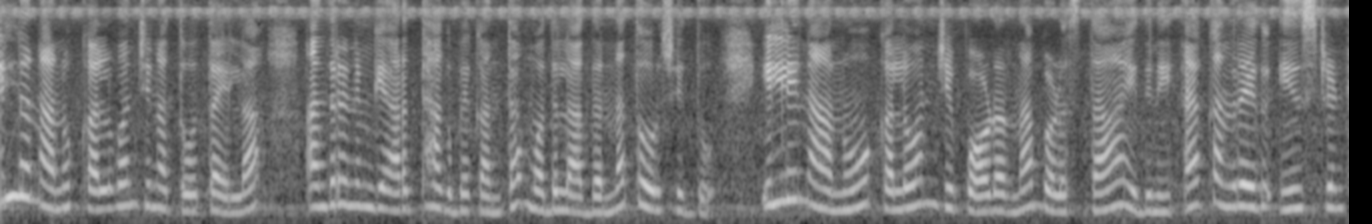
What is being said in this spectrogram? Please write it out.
ಇಲ್ಲಿ, ನಾನು ಕಲ್ವಂಜಿನ ತೋತಾ ಇಲ್ಲ. ಅಂದರೆ ನಿಮಗೆ ಅರ್ಥ ಆಗಬೇಕಂತ ಮೊದಲು ಅದನ್ನು ತೋರಿಸಿದ್ದು. ಇಲ್ಲಿ ನಾನು ಕಲವಂಜಿ ಪೌಡರ್ನ ಬಳಸ್ತಾ ಇದ್ದೀನಿ. ಯಾಕಂದರೆ ಇದು ಇನ್ಸ್ಟೆಂಟ್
